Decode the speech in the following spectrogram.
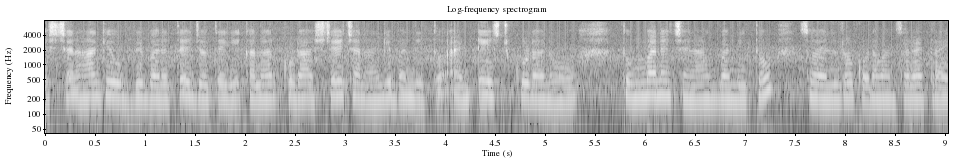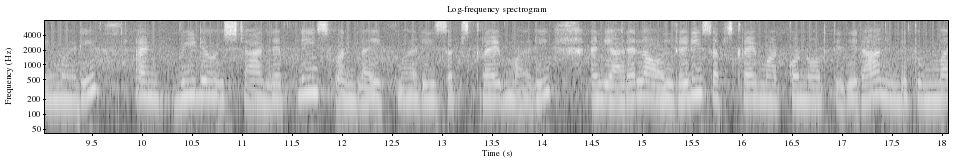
ಎಷ್ಟು ಚೆನ್ನಾಗಿ ಉಬ್ಬಿ ಬರುತ್ತೆ. ಜೊತೆಗೆ ಕಲರ್ ಕೂಡ ಅಷ್ಟೇ ಚೆನ್ನಾಗಿ ಬಂದಿತ್ತು ಆ್ಯಂಡ್ ಟೇಸ್ಟ್ ಕೂಡ ತುಂಬಾ ಚೆನ್ನಾಗಿ ಬಂದಿತ್ತು. ಸೊ ಎಲ್ಲರೂ ಕೂಡ ಒಂದ್ಸಲ ಟ್ರೈ ಮಾಡಿ. ಆ್ಯಂಡ್ ವಿಡಿಯೋ ಇಷ್ಟ ಆದರೆ ಪ್ಲೀಸ್ ಒಂದು ಲೈಕ್ ಮಾಡಿ ಸಬ್ಸ್ಕ್ರೈಬ್ ಮಾಡಿ. ಆ್ಯಂಡ್ ಯಾರೆಲ್ಲ ಆಲ್ರೆಡಿ ಸಬ್ಸ್ಕ್ರೈಬ್ ಮಾಡ್ಕೊಂಡು ನೋಡ್ತಿದ್ದೀರಾ, ನಿಮಗೆ ತುಂಬಾ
